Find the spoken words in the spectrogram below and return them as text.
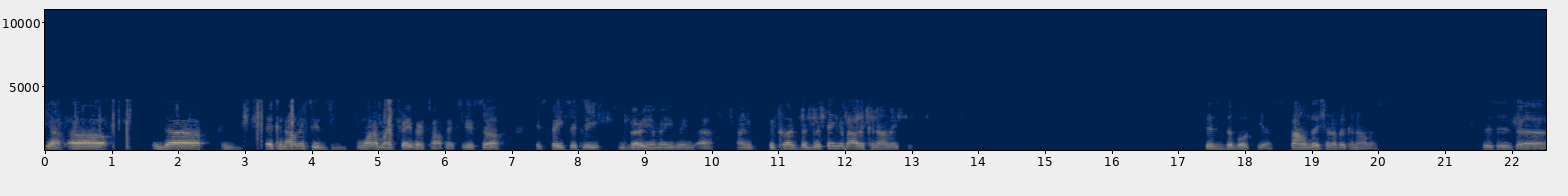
Yeah, uh, the economics is one of my favorite topics. It's uh, it's basically very amazing, uh, and because the good thing about economics This is the book, yes. Foundation of Economics. This is the,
